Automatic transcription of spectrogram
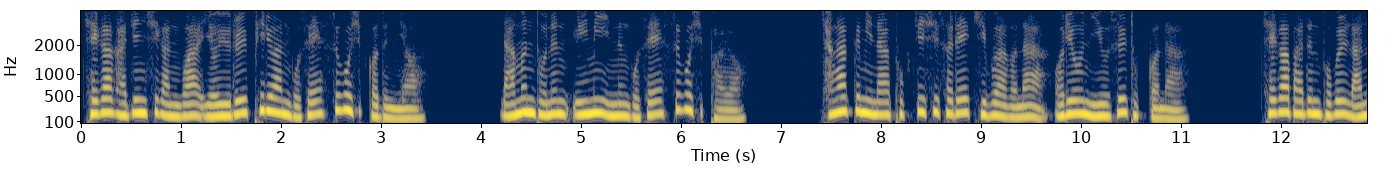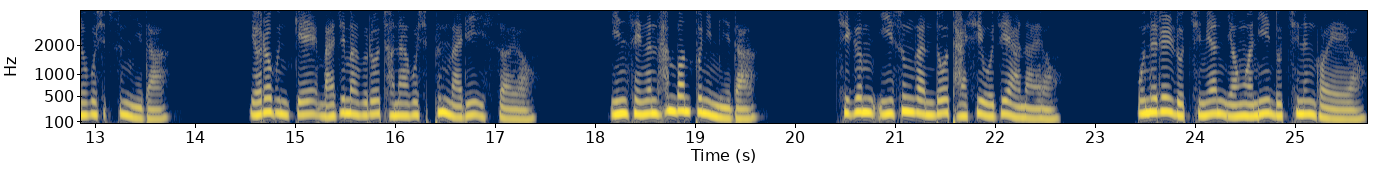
제가 가진 시간과 여유를 필요한 곳에 쓰고 싶거든요. 남은 돈은 의미 있는 곳에 쓰고 싶어요. 장학금이나 복지시설에 기부하거나 어려운 이웃을 돕거나 제가 받은 복을 나누고 싶습니다. 여러분께 마지막으로 전하고 싶은 말이 있어요. 인생은 한 번뿐입니다. 지금 이 순간도 다시 오지 않아요. 오늘을 놓치면 영원히 놓치는 거예요.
